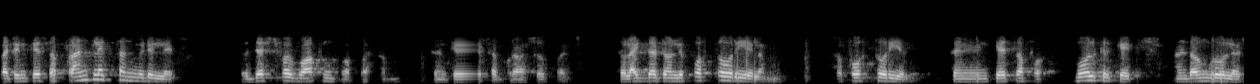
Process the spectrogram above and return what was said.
But in case of front legs and middle legs, so just for walking purpose, so in case of grasshoppers. So like that only fossorial. So fossorial. So in case of mole crickets and dung rollers,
